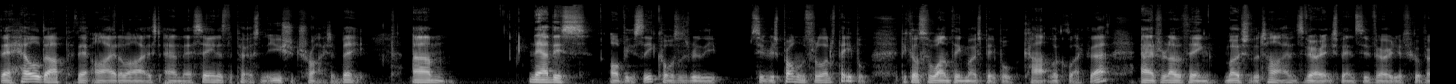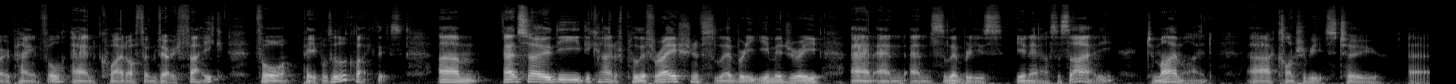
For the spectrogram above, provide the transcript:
They're held up, they're idolized, and they're seen as the person that you should try to be. Um, now, this obviously causes really serious problems for a lot of people. Because for one thing, most people can't look like that. And for another thing, most of the time, it's very expensive, very difficult, very painful, and quite often very fake for people to look like this. Um, and so the, the kind of proliferation of celebrity imagery and, and, and celebrities in our society, to my mind, uh, contributes to uh,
